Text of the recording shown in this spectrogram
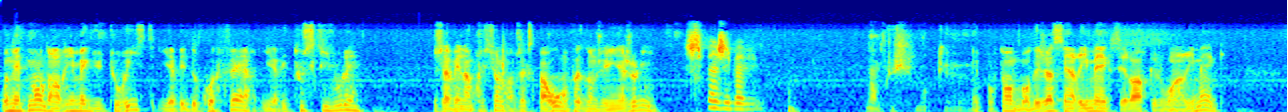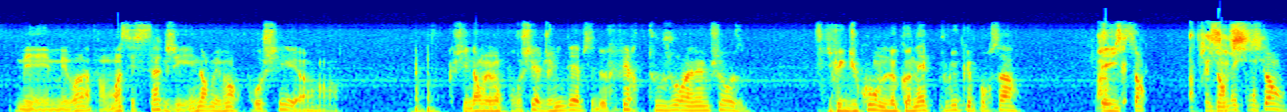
honnêtement, dans le remake du Touriste, il y avait de quoi faire. Il y avait tout ce qu'il voulait. J'avais l'impression de voir Jack Sparrow en face d'Angelina Jolie. Je sais pas, j'ai pas vu. Non plus. Donc, euh, Et pourtant, bon, déjà, c'est un remake. C'est rare que je vois un remake. Mais, mais voilà. Enfin, moi, c'est ça que j'ai énormément reproché à. Que j'ai énormément reproché à Johnny Depp, c'est de faire toujours la même chose. Ce qui fait que du coup, on ne le connaît plus que pour ça. Et il, sent, après, il c'est en est aussi- content.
